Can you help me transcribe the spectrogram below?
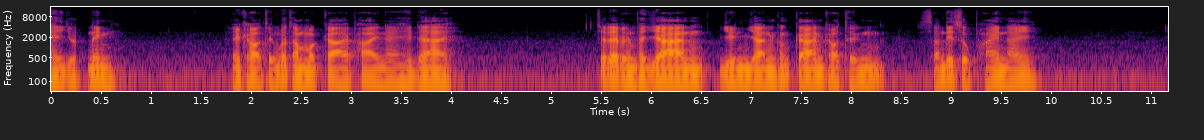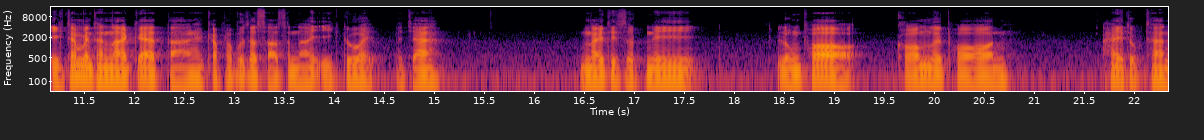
ให้หยุดนิ่ง ให้เข้าถึงพระธรรมกายภายในให้ได้จะได้เป็นพยานยืนยันของการเข้าถึง สันติสุขภายใน อีกทั้งเป็นทนายแก้ต่างให้กับพระพุทธศาสนาอีกด้วยนะจ๊ะ ในที่สุดนี้หลวงพ่อขออำนวยพร ให้ทุกท่าน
